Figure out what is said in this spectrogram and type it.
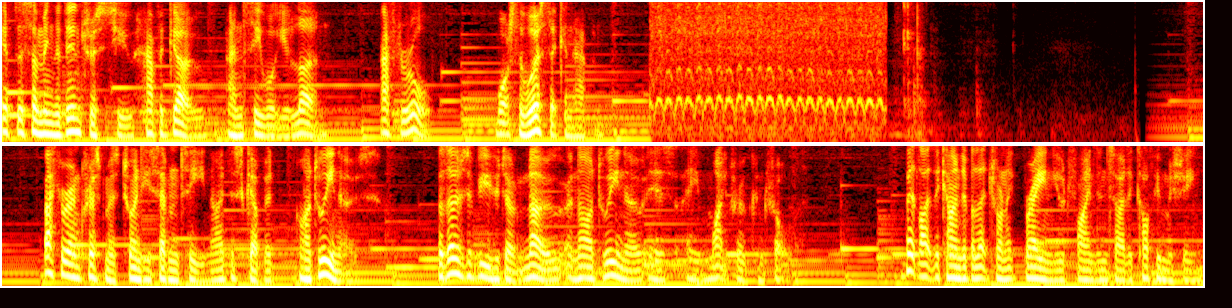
if there's something that interests you, have a go and see what you learn. After all, what's the worst that can happen? Back around Christmas 2017, I discovered Arduinos. For those of you who don't know, an Arduino is a microcontroller. A bit like the kind of electronic brain you would find inside a coffee machine.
